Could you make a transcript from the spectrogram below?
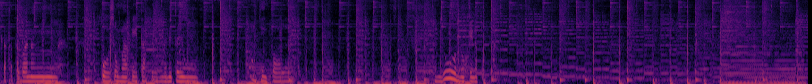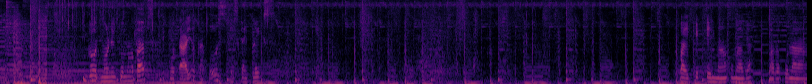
Kakataba ng pusong makita ko yung ganito yung ating palay. Andun, okay na po. Good morning po mga paps. Kapit po tayo. Tapos, Skyflex. .5.15 na umaga para po ng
